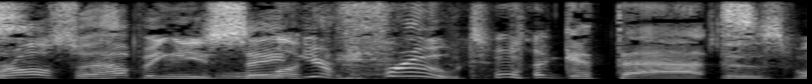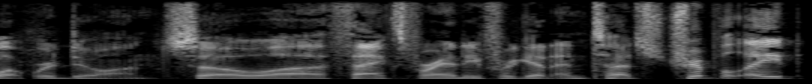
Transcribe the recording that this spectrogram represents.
We're also helping you save Look- your fruit. Look at that. This is what we're doing. So uh, thanks, Randy, for getting in touch. Triple eight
